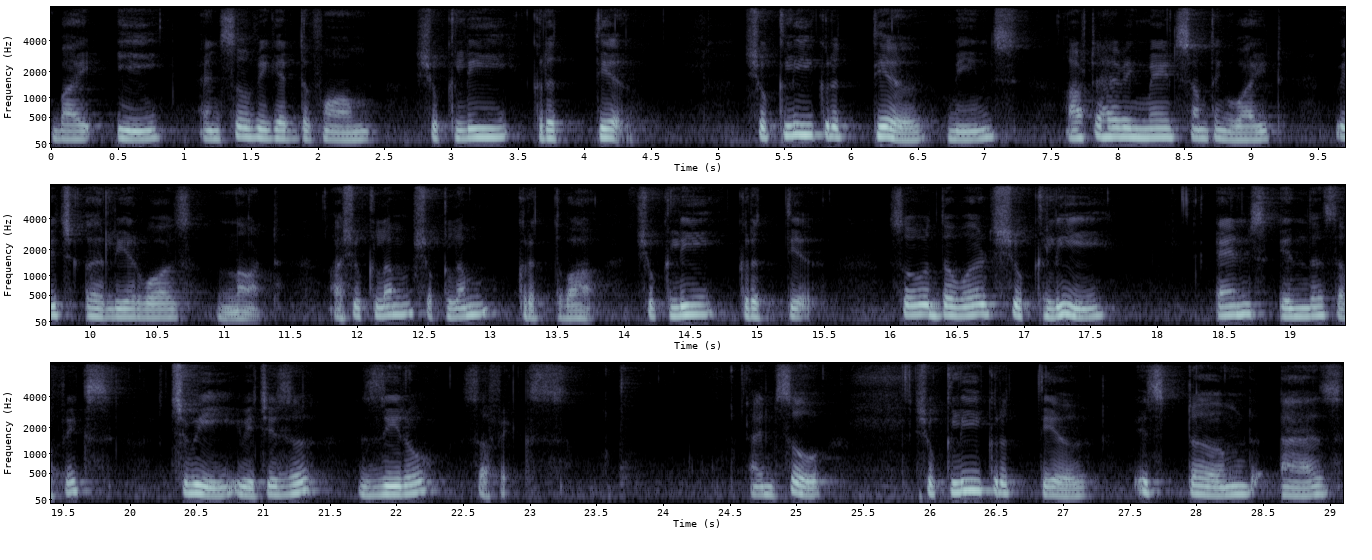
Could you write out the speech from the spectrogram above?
by E and so we get the form Shukli Krit Kritya. Shukli Kritya means after having made something white which earlier was not. Ashuklam Shuklam Kritva. Shukli Kritya. So the word Shukli ends in the suffix chvi, which is a zero suffix. And so Shukli Kritya is termed as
